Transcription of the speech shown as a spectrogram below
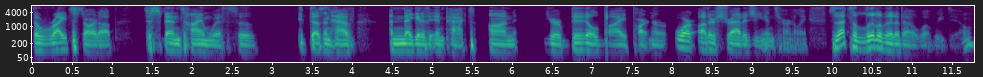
the right startup to spend time with so it doesn't have a negative impact on your build by partner or other strategy internally. So that's a little bit about what we do.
